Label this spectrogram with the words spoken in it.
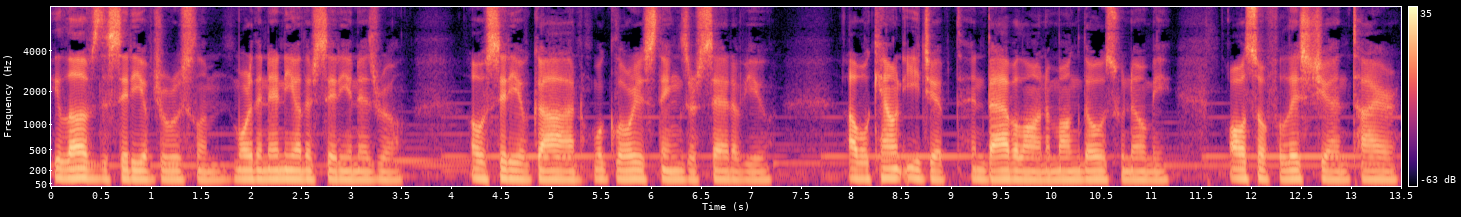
He loves the city of Jerusalem more than any other city in Israel. O city of God, what glorious things are said of you. I will count Egypt and Babylon among those who know me, also Philistia and Tyre,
